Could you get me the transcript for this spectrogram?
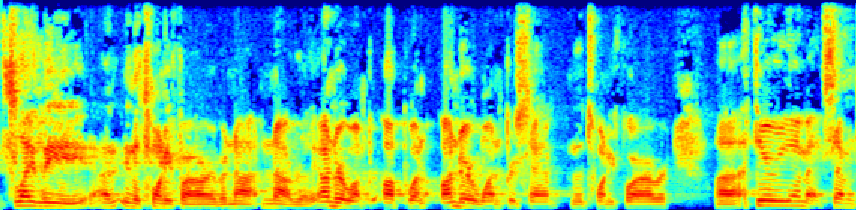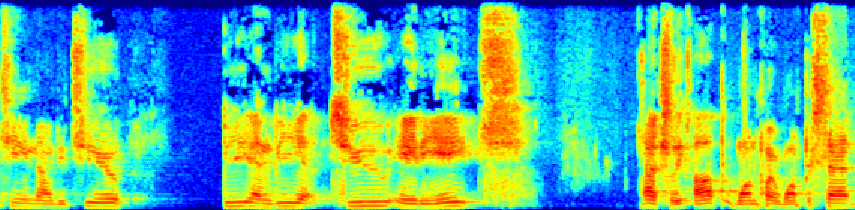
slightly uh, in the 24 hour, but not not really under one up one under one percent in the 24 hour. Uh, Ethereum at 1792, BNB at 288, actually up 1.1 percent.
